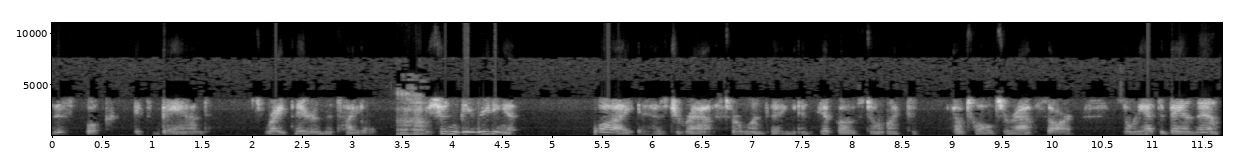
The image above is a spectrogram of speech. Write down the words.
this book, it's banned. It's right there in the title. Uh-huh. You shouldn't be reading it. Why? It has giraffes for one thing, and hippos don't like to, how tall giraffes are. So we had to ban them.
